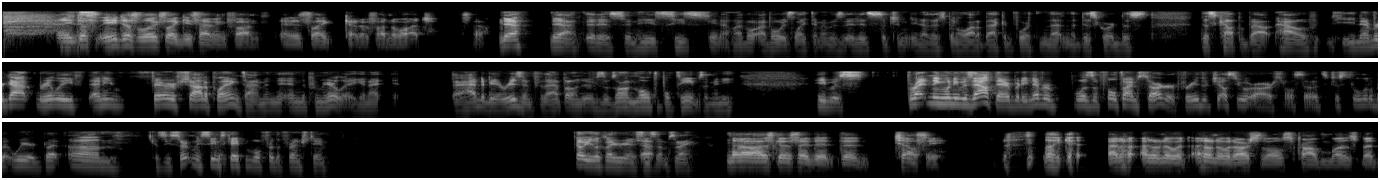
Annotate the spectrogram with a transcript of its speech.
and he just he just looks like he's having fun, and it's like kind of fun to watch. So Yeah, yeah, it is, and he's he's you know I've I've always liked him. It was it is such an you know there's been a lot of back and forth in that in the Discord this this cup about how he never got really any fair shot of playing time in the in the Premier League, and I there had to be a reason for that, but it was, it was on multiple teams. I mean he he was threatening when he was out there, but he never was a full time starter for either Chelsea or Arsenal, so it's just a little bit weird, but um because he certainly seems capable for the French team. Oh, you look like you're gonna say Yeah. something. Sorry. no, I was gonna say that the Chelsea, like I don't I don't know what I don't know what Arsenal's problem was, but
